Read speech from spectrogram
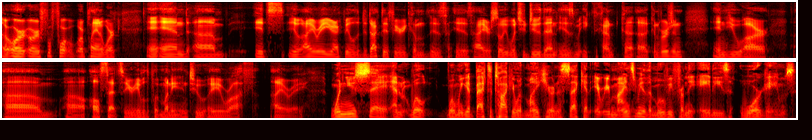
or or for, or plan at work, and um, it's you know, IRA. You're not gonna be able to deduct it if your income is is higher. So what you do then is make the con- uh, conversion, and you are um, uh, all set. So you're able to put money into a Roth IRA. When you say, and well, when we get back to talking with Mike here in a second, it reminds me of the movie from the 80s, War Games.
